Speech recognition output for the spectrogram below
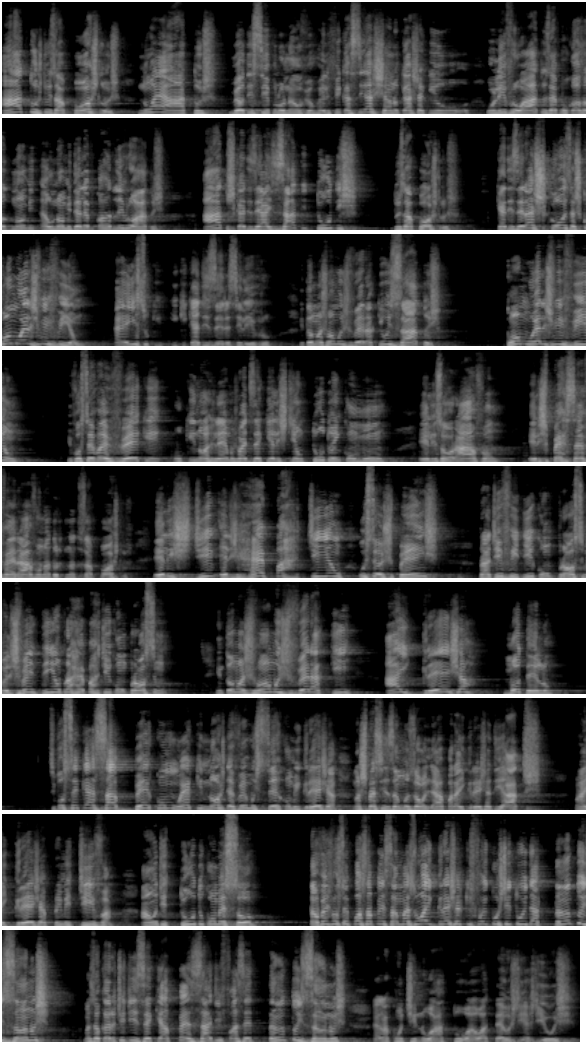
Atos dos apóstolos não é Atos, meu discípulo não, viu? Ele fica se achando que acha que o, o livro Atos é por causa do nome, é o nome dele é por causa do livro Atos. Atos quer dizer as atitudes dos apóstolos. Quer dizer as coisas, como eles viviam. É isso que, que quer dizer esse livro. Então nós vamos ver aqui os atos, como eles viviam. E você vai ver que o que nós lemos vai dizer que eles tinham tudo em comum. Eles oravam, eles perseveravam na doutrina dos apóstolos, eles, eles repartiam os seus bens para dividir com o próximo, eles vendiam para repartir com o próximo. Então nós vamos ver aqui a igreja modelo. Se você quer saber como é que nós devemos ser como igreja, nós precisamos olhar para a igreja de Atos, para a igreja primitiva, aonde tudo começou. Talvez você possa pensar, mas uma igreja que foi constituída há tantos anos, mas eu quero te dizer que apesar de fazer tantos anos, ela continua atual até os dias de hoje.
